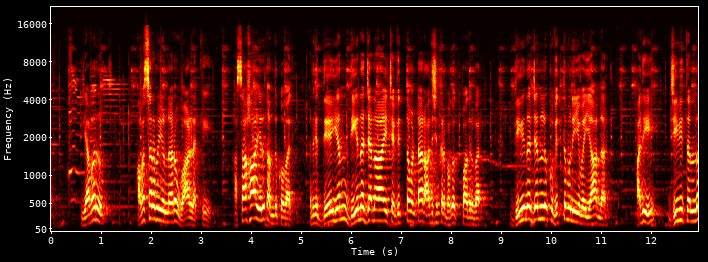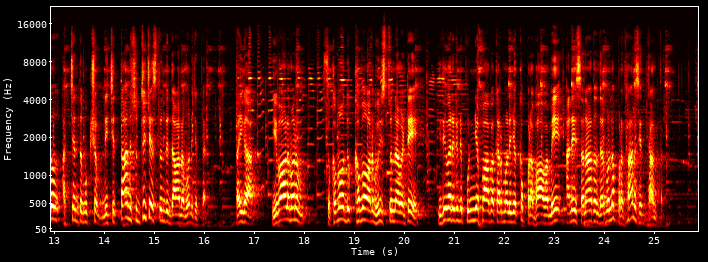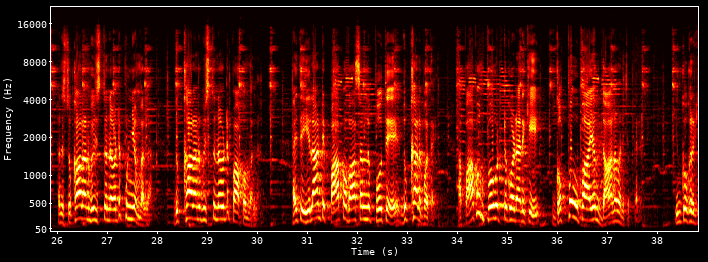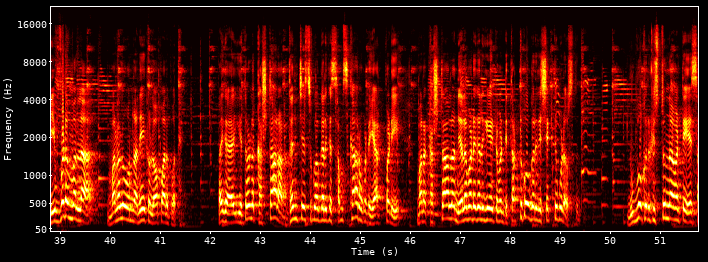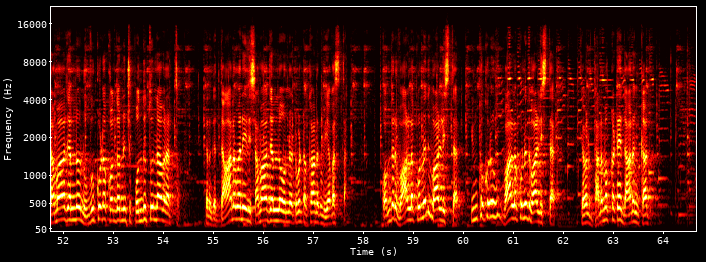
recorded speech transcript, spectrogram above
ఎవరు అవసరమై ఉన్నారో వాళ్ళకి అసహాయులకు అందుకోవాలి. అందుకే దేయన్ దీనజనాయచ విత్తం అంటారు ఆదిశంకర భగవత్పాదులు వారు. దీనజనులకు విత్తము నీయవయ్యా అన్నారు. అది జీవితంలో అత్యంత ముఖ్యం. నీ చిత్తాన్ని శుద్ధి చేస్తుంది దానము అని చెప్పారు. పైగా ఇవాళ మనం సుఖమో దుఃఖమో అనుభవిస్తున్నామంటే ఇదివరకటి పుణ్యపాప కర్మల యొక్క ప్రభావమే అనే సనాతన ధర్మంలో ప్రధాన సిద్ధాంతం. అది సుఖాలు అనుభవిస్తున్నామంటే పుణ్యం వల్ల దుఃఖాలు అనుభవిస్తున్నామంటే పాపం వల్ల. అయితే ఇలాంటి పాప వాసనలు పోతే దుఃఖాలు పోతాయి. ఆ పాపం పోగొట్టుకోవడానికి గొప్ప ఉపాయం దానం అని చెప్పారండి ఇంకొకరికి ఇవ్వడం వల్ల మనలో ఉన్న అనేక లోపాలు పోతాయి. పైగా ఇతరుల కష్టాలు అర్థం చేసుకోగలిగే సంస్కారం ఒకటి ఏర్పడి మన కష్టాల్లో నిలబడగలిగేటువంటి తట్టుకోగలిగే శక్తి కూడా వస్తుంది. నువ్వు ఒకరికి ఇస్తున్నావంటే సమాజంలో నువ్వు కూడా కొందరి నుంచి పొందుతున్నావని అర్థం. కనుక దానం అనేది సమాజంలో ఉన్నటువంటి ఒకనొక వ్యవస్థ. కొందరు వాళ్ళకున్నది వాళ్ళు ఇస్తారు ఇంకొకరు వాళ్ళకున్నది వాళ్ళు ఇస్తారు కేవలం ధనం ఒక్కటే దానం కాదు.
